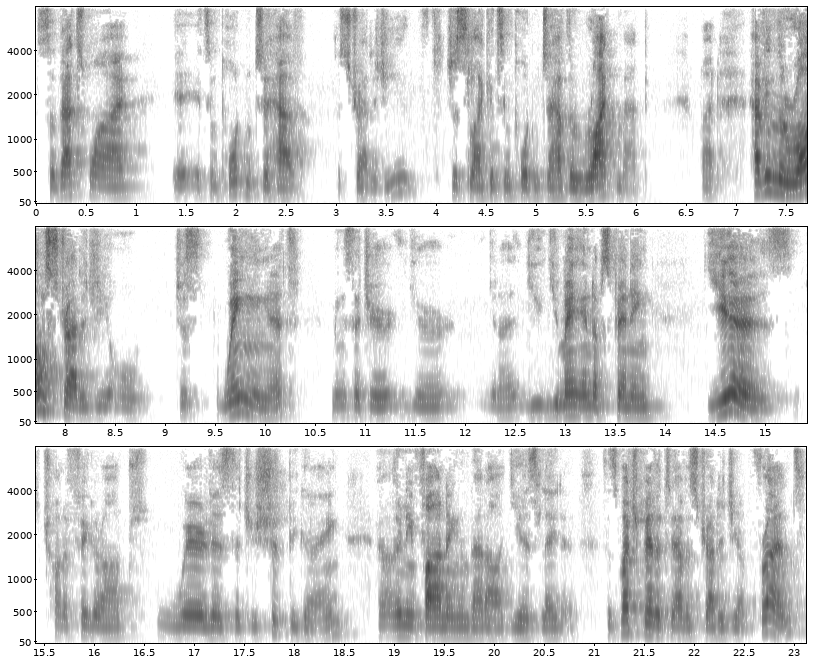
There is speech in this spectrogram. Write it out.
So that's why it's important to have a strategy, just like it's important to have the right map. Right? Having the wrong strategy or just winging it means that you're you're you know you, you may end up spending years trying to figure out where it is that you should be going and only finding that out years later. So it's much better to have a strategy up front.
